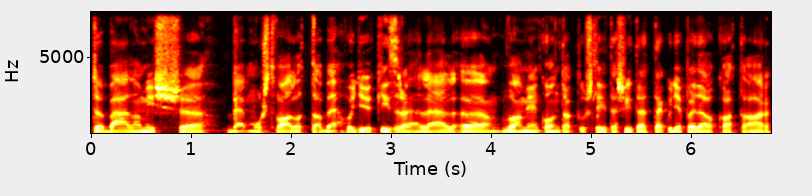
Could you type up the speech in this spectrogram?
több állam is be, most vallotta be, hogy ők Izraellel valamilyen kontaktust létesítettek. Ugye például Katar,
